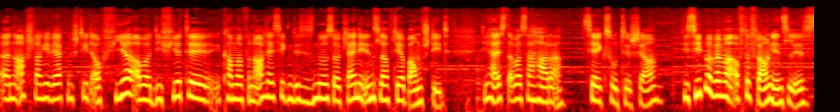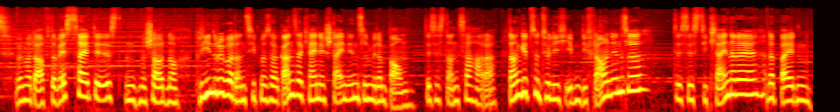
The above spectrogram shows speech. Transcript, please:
Nachschlagewerken steht auch vier, aber die vierte kann man vernachlässigen. Das ist nur so eine kleine Insel, auf der ein Baum steht. Die heißt aber Sahara. Sehr exotisch, ja. Die sieht man, wenn man auf der Fraueninsel ist. Wenn man da auf der Westseite ist und man schaut nach Prien rüber, dann sieht man so eine ganz eine kleine Steininsel mit einem Baum. Das ist dann Sahara. Dann gibt es natürlich eben die Fraueninsel. Das ist die kleinere der beiden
